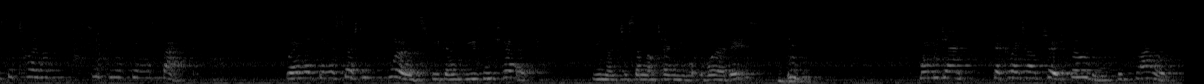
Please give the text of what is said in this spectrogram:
It's a time of stripping things back, where there are certain words we don't use in church. You notice I'm not telling you what the word is. when we don't decorate our church buildings with flowers.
